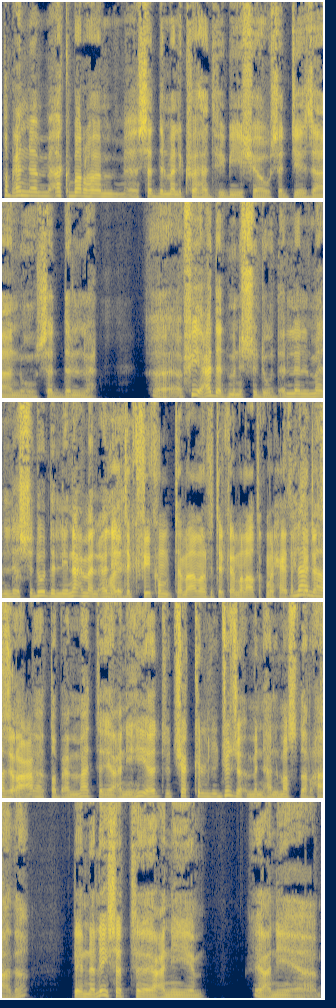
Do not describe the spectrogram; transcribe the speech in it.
طبعا أكبرها سد الملك فهد في بيشة وسد جيزان وسد ال... في عدد من السدود ال- الم- السدود اللي نعمل عليها تكفيكم تماما في تلك المناطق من حيث لا احتياجات لا, الزراعة؟ لا, لا طبعا ما يعني هي تشكل جزء من هالمصدر هذا لأن ليست يعني يعني آه،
